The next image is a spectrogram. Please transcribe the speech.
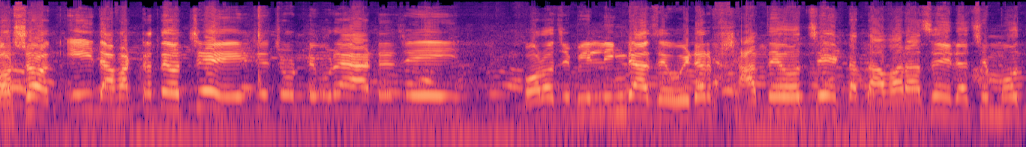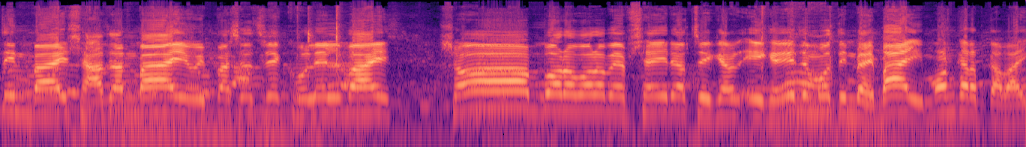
দর্শক, এই দাভারটাতে হচ্ছে এই যে চণ্ডীপুরে হাটের যে বড় যে বিল্ডিংটা আছে, ওইটার সাথে হচ্ছে একটা দাভার আছে, এটা হচ্ছে মতিন ভাই শাহজান ভাই, ওই পাশে হচ্ছে খোলেল ভাই, সব বড় বড় ব্যবসায়ীরা হচ্ছে এখানে। এই যে মতিন ভাই ভাই, মন খারাপ কা ভাই?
